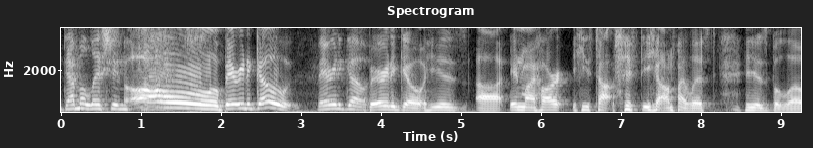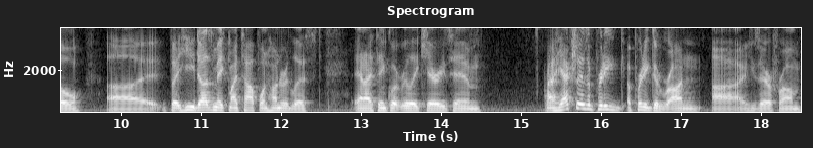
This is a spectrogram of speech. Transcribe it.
demolition. Oh, Barry to goat. Barry to goat. Barry to goat. He is uh, in my heart. He's top 50 on my list. He is below, uh, but he does make my top 100 list. And I think what really carries him, uh, he actually has a pretty a pretty good run. Uh, he's there from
